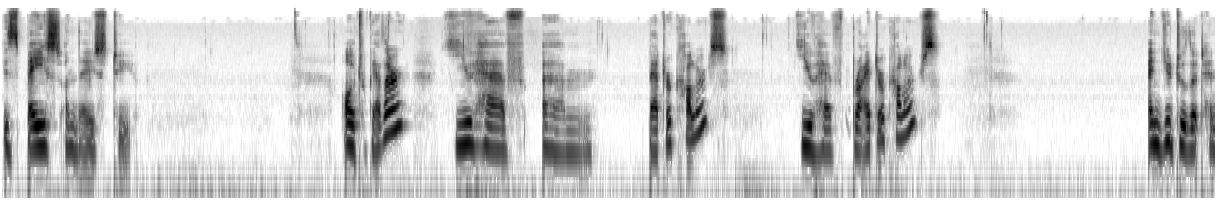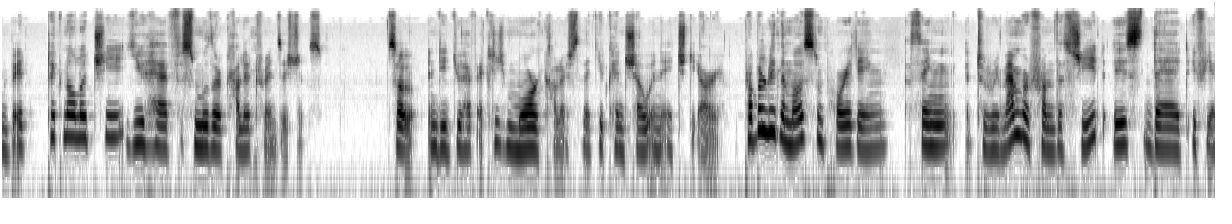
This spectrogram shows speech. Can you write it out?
is based on those two. Altogether, you have um, better colors, you have brighter colors, and due to the 10-bit technology, you have smoother color transitions. So indeed, you have actually more colors that you can show in HDR. Probably the most important thing to remember from this sheet is that if you're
